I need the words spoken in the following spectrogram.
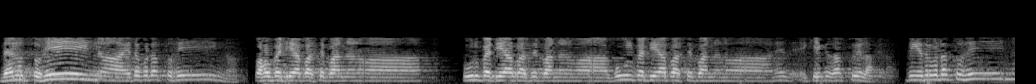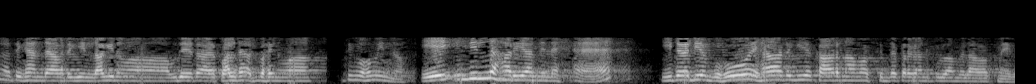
දැනුත් ඔහේ ඉන්නවා. එතකොටත් ඔහේ ඉන්නවා. පහු පැටියා පස්සේ පන්නනවා. ඌරු පැටියා පස්සේ පන්නනවා, කූල් පැටියා පස්සේ පන්නනවා නේද? එක එක සතු වෙලා. ඉතින් එතකොටත් ඔහේ ඉන්නවා. ඉතින් හැන්දාවට ගිහින් ලගිනවා, උදේට ආය පල්ලෙහාට බහිනවා. ඉතින් ඔහොම ඉන්නවා. ඒ ඉඳිල්ල හරියන්නේ නැහැ. ඊට වැඩිය බොහෝ එහාට ගිය කාරණාවක් සිද්ධ කරගන්න පුළුවන් වෙලාවක් මේක.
